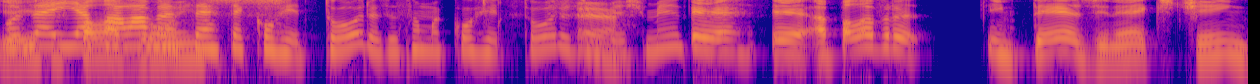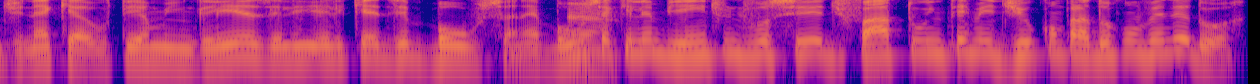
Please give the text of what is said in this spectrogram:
Mas esses aí a palavra palavrões- certa é corretora? Vocês são uma corretora de É. investimentos? É, é, a palavra em tese, né, exchange, né, que é o termo em inglês, ele, ele quer dizer bolsa, né? Bolsa É. é. aquele ambiente onde você, de fato, intermedia o comprador com o vendedor.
